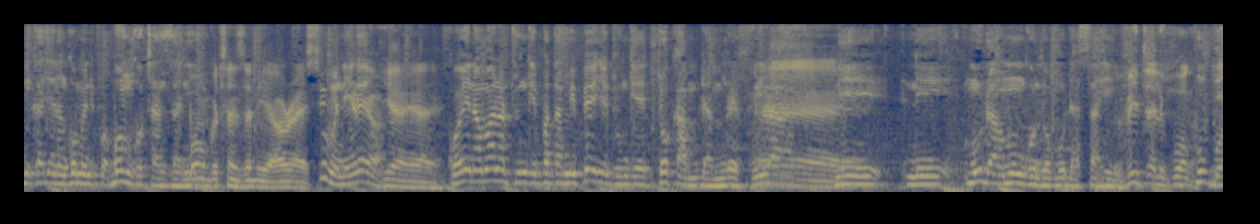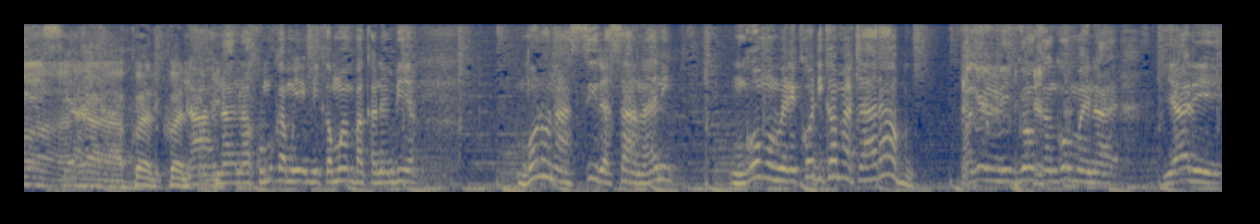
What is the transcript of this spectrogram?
nikaja na ngoma inaitwa Bongo Tanzania. Bongo Tanzania, all right. Sio umenielewa? Yeah, yeah. Kwa hiyo ina maana tungepata mipenyo tungetoka muda mrefu ila yeah, ni ni muda wa Mungu ndio muda sahihi. Vita ilikuwa kubwa. Yes, yeah, yeah, yeah. kweli kweli Na kabisa. na nakumbuka na, Mika Mwamba akaniambia mbona una hasira sana? Yaani ngoma umerekodi kama taarabu. Mageni niligonga ngoma ina yani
